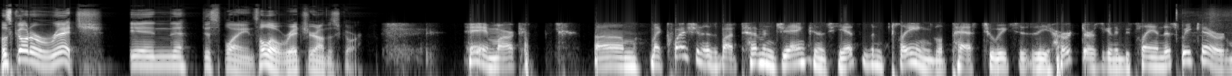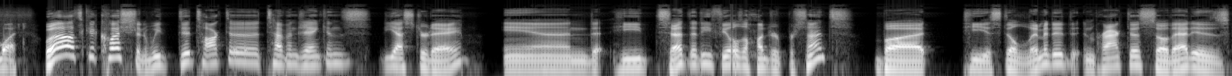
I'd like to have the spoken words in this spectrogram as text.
Let's go to Rich in Des Plaines. Hello, Rich. You're on the score. Hey, Mark. Um, my question is about Tevin Jenkins. He hasn't been playing the past two weeks. Is he hurt, or is he going to be playing this week, or what? Well, that's a good question. We did talk to Tevin Jenkins yesterday, and he said that he feels 100%, but he is still limited in practice. So that is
